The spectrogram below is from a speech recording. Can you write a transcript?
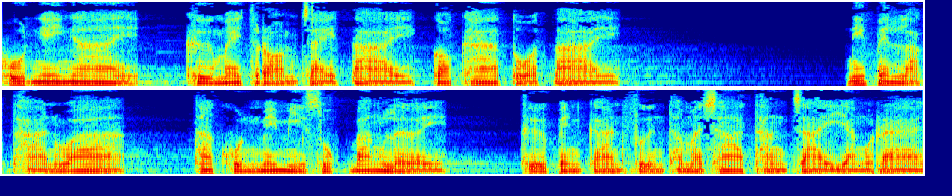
พูดง่ายๆ คือไม่ตรอมใจตายก็ฆ่าตัวตาย นี่เป็นหลักฐานว่า ถ้าคุณไม่มีสุขบ้างเลย ถือเป็นการฝืนธรรมชาติทางใจอย่างแรง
